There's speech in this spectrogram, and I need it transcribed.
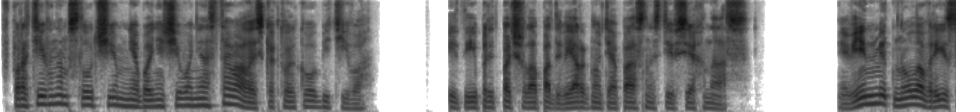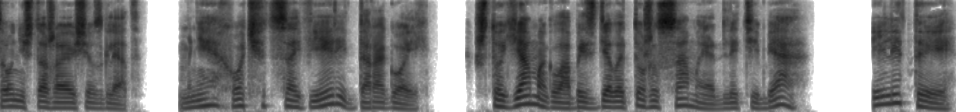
В противном случае мне бы ничего не оставалось, как только убить его и ты предпочла подвергнуть опасности всех нас. Вин метнула в Риса уничтожающий взгляд. Мне хочется верить, дорогой, что я могла бы сделать то же самое для тебя или ты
